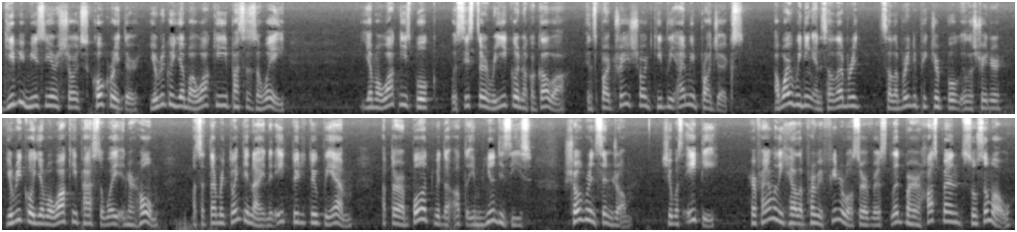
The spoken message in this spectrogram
Ghibli Museum Shorts co-creator Yuriko Yamawaki passes away. Yamawaki's book with sister Rieko Nakagawa inspired three short Ghibli anime projects. Award-winning and celebrated picture book illustrator Yuriko Yamawaki passed away in her home on September 29 at 8.32 p.m. after a bout with the autoimmune disease, Sjogren syndrome. She was 80. Her family held a private funeral service led by her husband, Susumu.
